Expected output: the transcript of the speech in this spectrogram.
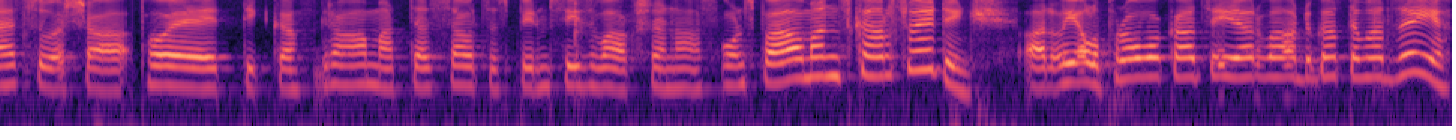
esošā poētika grāmata saucas pirms izvākšanās. Un spēlmanis Kārls Vēdiņš ar lielu provokāciju ar vārdu gatavā dzēja,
